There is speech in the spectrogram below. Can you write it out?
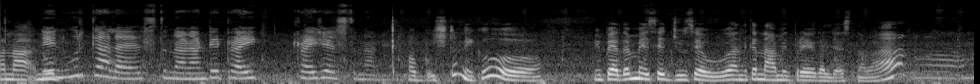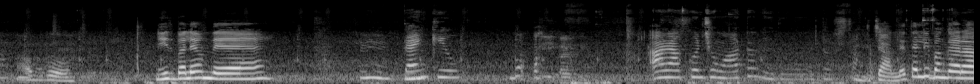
మన నేను ఊరికే అలా వేస్తున్నాను. అంటే ట్రై ట్రై చేస్తున్నాను. నేను. అబ్బో ఇష్టం నీకు? మీ పెద్ద మెసేజ్ చూసావు అందుకని నా మీద ప్రయోగాలు చేస్తున్నావా? అబ్బో నీది భలే ఉందే. థ్యాంక్ యూ నాకు కొంచెం వాటర్ లేదు చాలే తల్లి బంగారా.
